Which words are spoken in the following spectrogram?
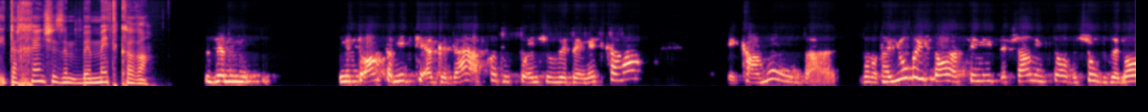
ייתכן שזה באמת קרה? זה מתואר תמיד כאגדה, אף אחד לא טוען שזה באמת קרה. כאמור, זאת אומרת, היו בהיסטוריה הסינית, אפשר למצוא, ושוב, זה לא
